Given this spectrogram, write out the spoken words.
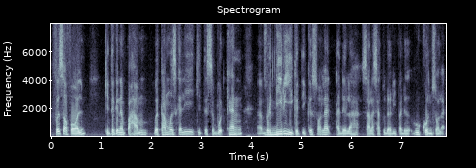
First of all, kita kena faham pertama sekali kita sebutkan uh, berdiri ketika solat adalah salah satu daripada rukun solat.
